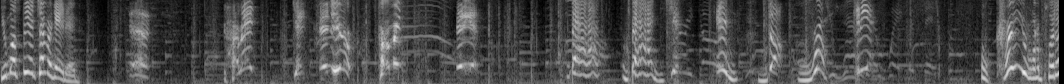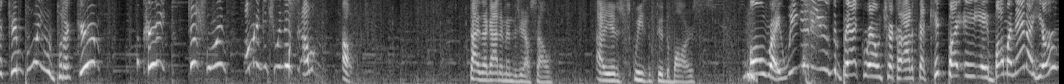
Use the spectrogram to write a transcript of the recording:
You must be interrogated. Uh, Herman, get in here. Herman, idiot. Bag, bag, get in the room, idiot. Okay, you want to play that game, boy? You want to play that game? Okay, that's fine. I'm gonna get you in this. Oh, oh. guys, I got him in the jail cell. I just squeezed him through the bars. All right, we gotta use the background checker. I just got kicked by a, a banana here.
